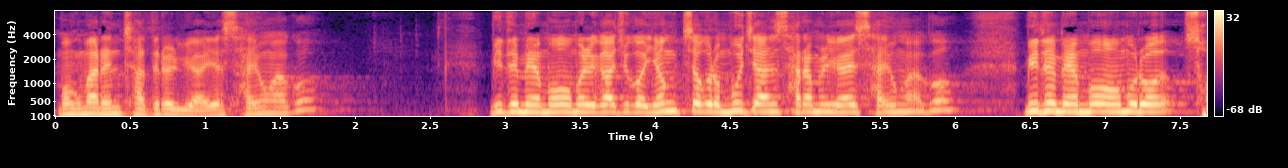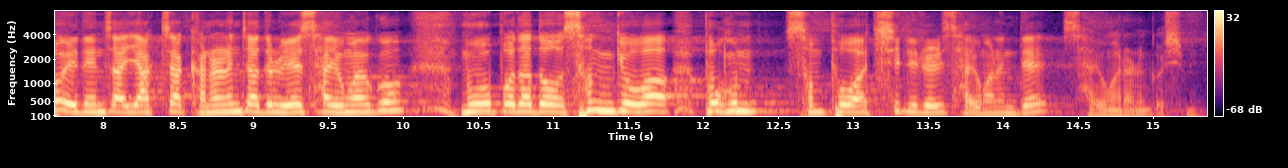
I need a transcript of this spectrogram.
목마른 자들을 위하여 사용하고 믿음의 모험을 가지고 영적으로 무지한 사람을 위해 사용하고 믿음의 모험으로 소외된 자, 약자, 가난한 자들을 위해 사용하고 무엇보다도 성교와 복음 선포와 진리를 사용하는 데 사용하라는 것입니다.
